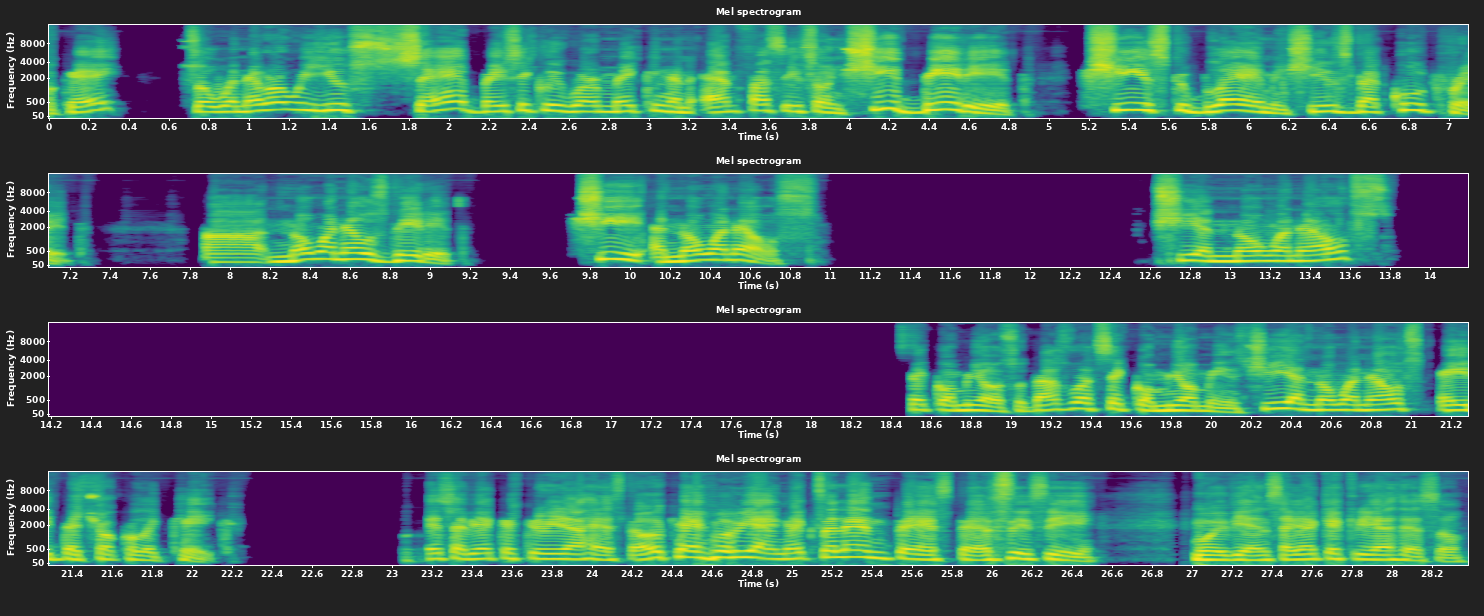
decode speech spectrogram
Okay? So whenever we use se, basically we're making an emphasis on she did it. She is to blame. She's the culprit. Uh, no one else did it. She and no one else. She and no one else. Se comió. So that's what se comió means. She and no one else ate the chocolate cake. Sabía que escribías esto. Ok, muy bien. Excelente, Esther. Sí, sí. Muy bien. Sabía que escribías eso.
